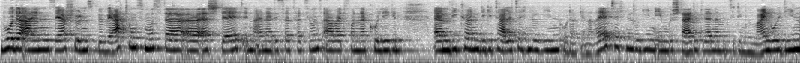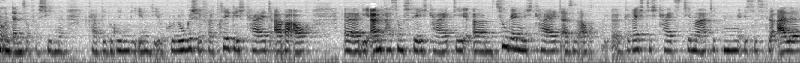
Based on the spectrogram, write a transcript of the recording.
wurde ein sehr schönes Bewertungsmuster äh, erstellt in einer Dissertationsarbeit von einer Kollegin. Ähm, wie können digitale Technologien oder generell Technologien eben gestaltet werden, damit sie dem Gemeinwohl dienen und dann so verschiedene Kategorien wie eben die ökologische Verträglichkeit, aber auch äh, die Anpassungsfähigkeit, die ähm, Zugänglichkeit, also auch äh, Gerechtigkeitsthematiken, ist es für alle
